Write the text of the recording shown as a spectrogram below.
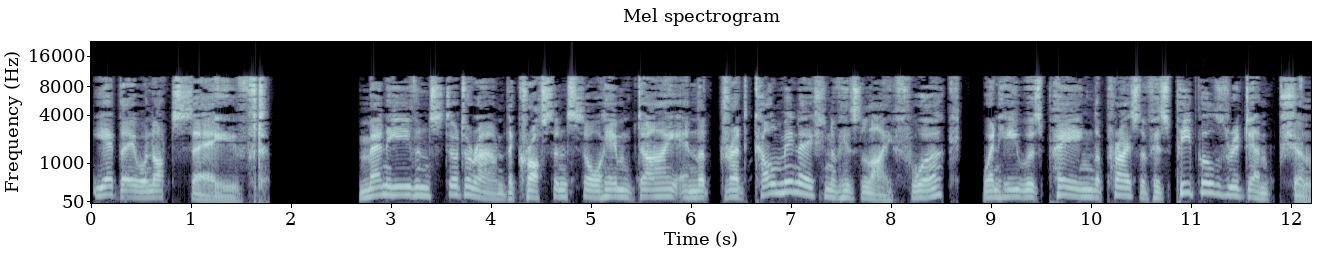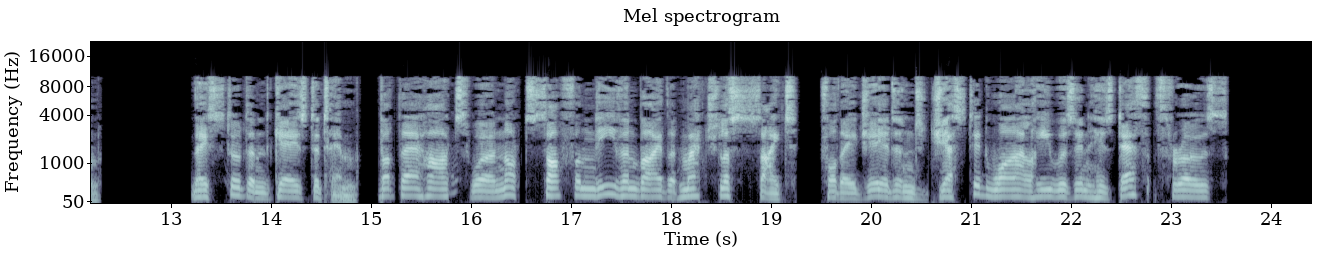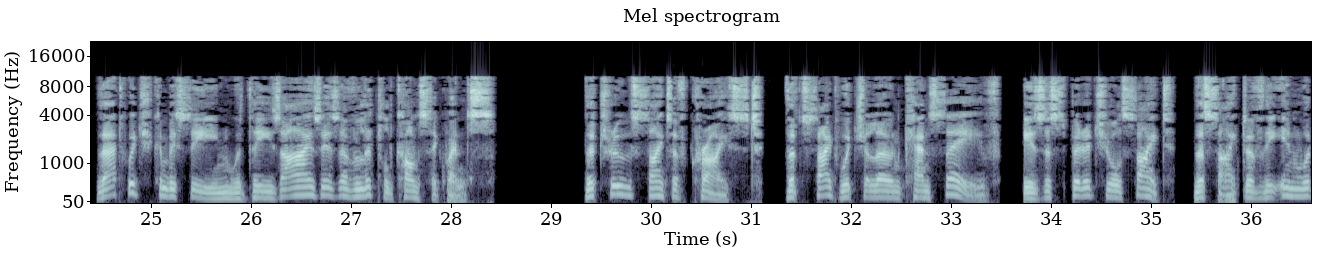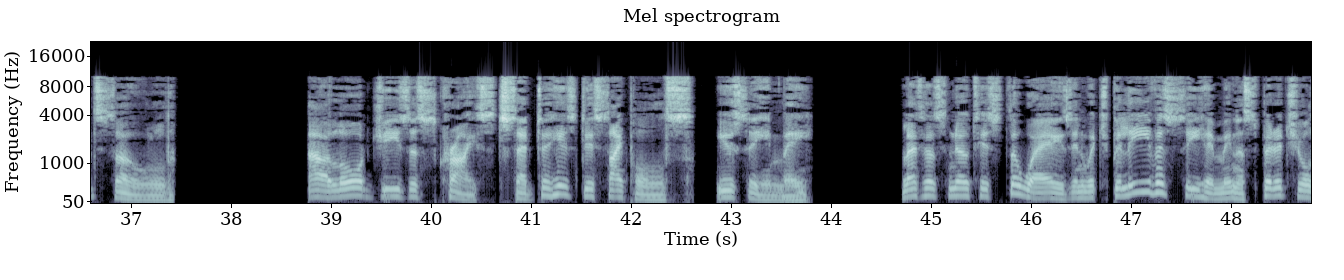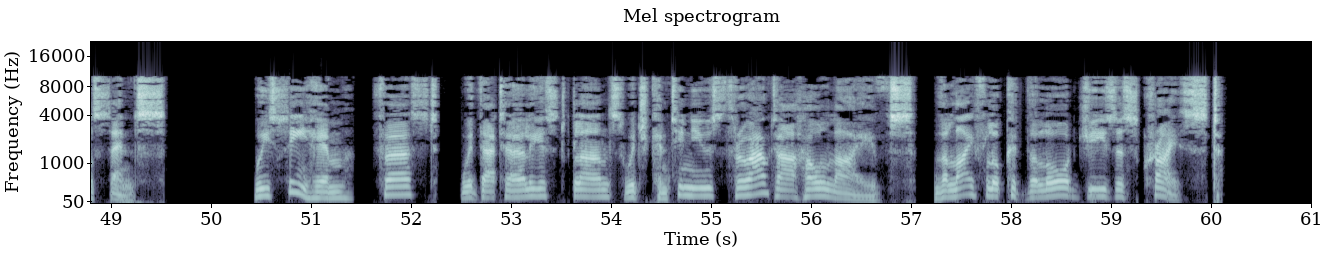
Yet they were not saved. Many even stood around the cross and saw him die in that dread culmination of his life work, when he was paying the price of his people's redemption. They stood and gazed at him, but their hearts were not softened even by that matchless sight, for they jeered and jested while he was in his death throes. That which can be seen with these eyes is of little consequence. The true sight of Christ, that sight which alone can save, is a spiritual sight, the sight of the inward soul. Our Lord Jesus Christ said to his disciples, You see me, let us notice the ways in which believers see him in a spiritual sense. We see him, first, with that earliest glance which continues throughout our whole lives, the life look at the Lord Jesus Christ.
